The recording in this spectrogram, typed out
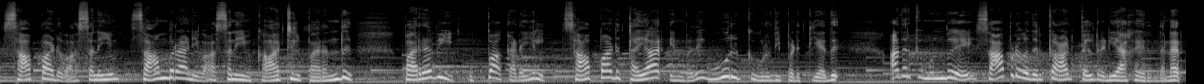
சாப்பாடு வாசனையும் சாம்பிராணி வாசனையும் காற்றில் பறந்து பரவி உப்பா கடையில் சாப்பாடு தயார் என்பதை ஊருக்கு உறுதிப்படுத்தியது. அதற்கு முன்பு சாப்பிடுவதற்கு ஆட்கள் ரெடியாக இருந்தனர்.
